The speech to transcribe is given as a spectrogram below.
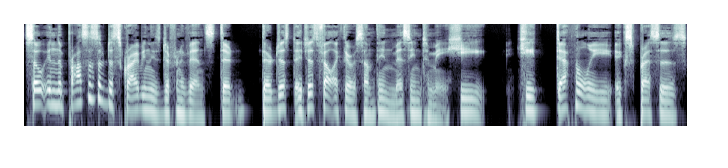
So in the process of describing these different events, there there just it just felt like there was something missing to me. He he definitely expresses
